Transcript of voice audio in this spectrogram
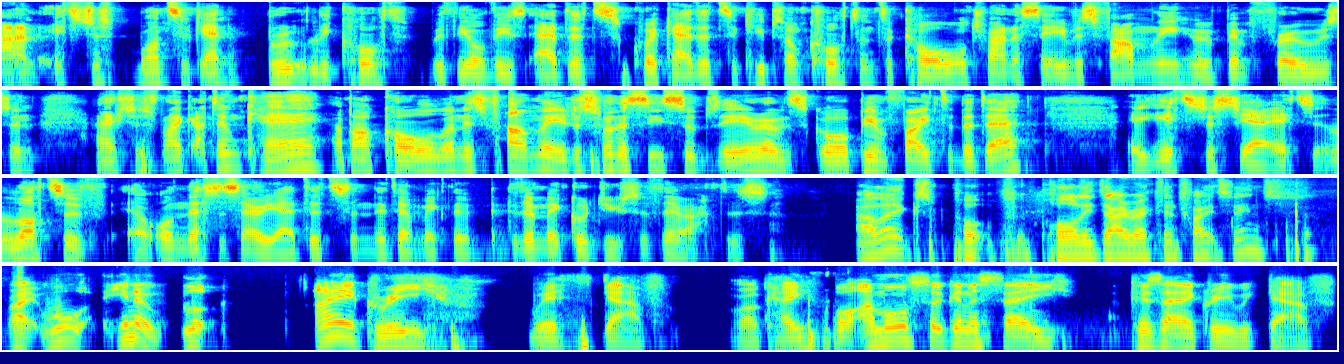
And it's just once again brutally cut with all these edits, quick edits. It keeps on cutting to Cole trying to save his family who have been frozen. And it's just like, I don't care about Cole and his family. I just want to see Sub Zero and Scorpion fight to the death. It- It's just, yeah, it's lots of unnecessary edits and they don't make the, they don't make good use of their actors. Alex, po- poorly directed fight scenes. Right. Well, you know, look, I agree with Gav. Okay. But I'm also going to say, because I agree with Gav,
